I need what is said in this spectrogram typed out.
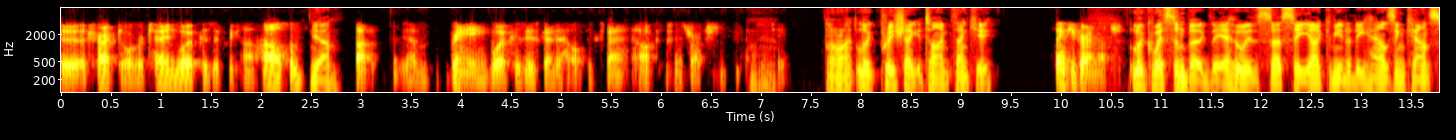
to attract or retain workers if we can't house them. Yeah. But um, bringing workers is going to help expand our construction. Yeah. All right, Luke. Appreciate your time. Thank you. Thank you very much. Luke Westenberg, there, who is uh, CEO Community Housing Council.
